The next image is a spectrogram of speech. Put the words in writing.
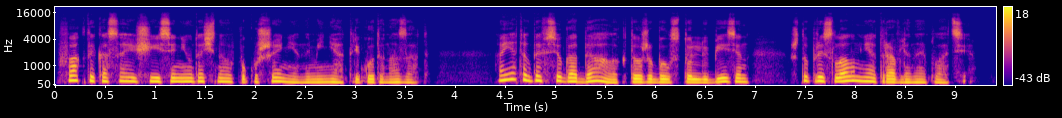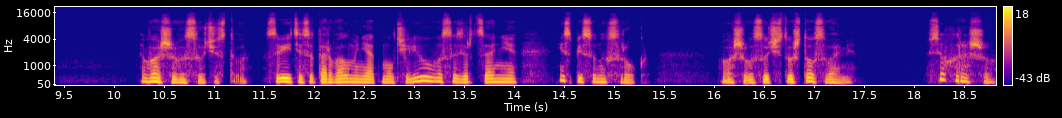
факты, касающиеся неудачного покушения на меня три года назад. А я тогда все гадала, кто же был столь любезен, что прислал мне отравленное платье. «Ваше Высочество», — Светис оторвал меня от молчаливого созерцания исписанных срок. «Ваше Высочество, что с вами?» «Все хорошо».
